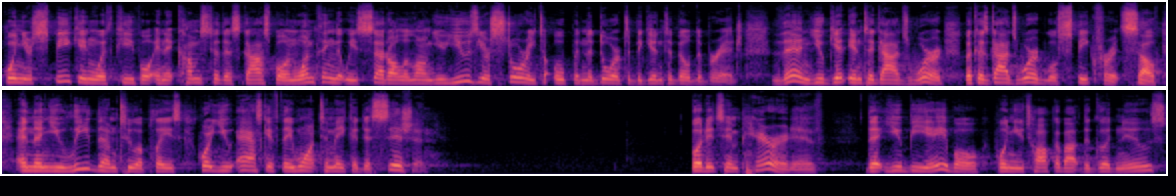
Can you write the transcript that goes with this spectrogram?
when you're speaking with people and it comes to this gospel, and one thing that we've said all along, you use your story to open the door to begin to build the bridge. Then you get into God's word because God's word will speak for itself. And then you lead them to a place where you ask if they want to make a decision. But it's imperative that you be able, when you talk about the good news,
